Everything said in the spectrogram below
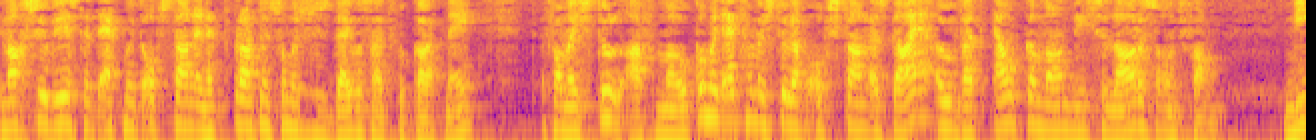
mag so wees dat ek moet opstaan en ek praat nou sommer soos duiwelsadvokaat, nê? Nee? Van my stoel af, maar hoekom moet ek van my stoel af opstaan as daai ou wat elke maand die salaris ontvang nie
